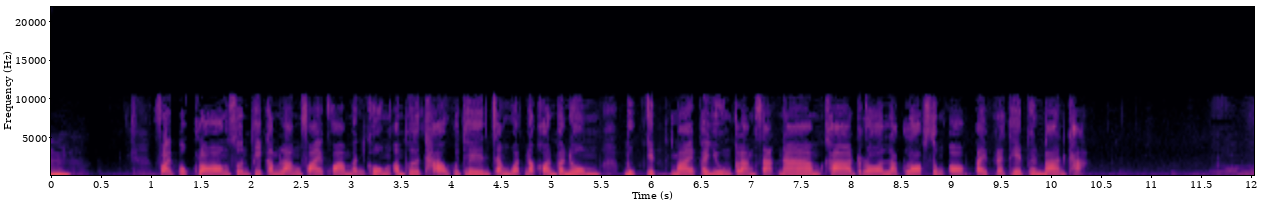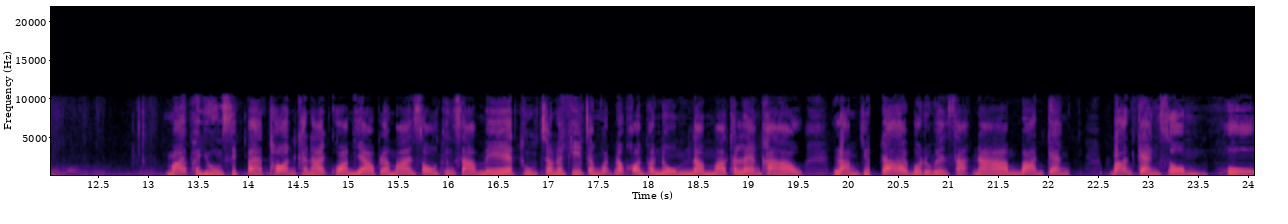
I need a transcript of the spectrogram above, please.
ันฝ่ายปกครองส่วนที่กำลังฝ่ายความมั่นคงอำเภอท่าอุเทน จังหวัดนครพนม บุกยึดไม้พยุงกลางสระน้ำคาดรอลักลอบส่งออกไปประเทศเพื่อนบ้านค่ะ ไม้พยุง 18 ท่อนขนาดความยาวประมาณ 2-3 เมตร ถูกเจ้าหน้าที่จังหวัดนครพนมนำมาแถลงข่าว หลังยึดได้บริเวณสระน้ำบ้านแก้ง บ้านแกงส้ม โฮง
